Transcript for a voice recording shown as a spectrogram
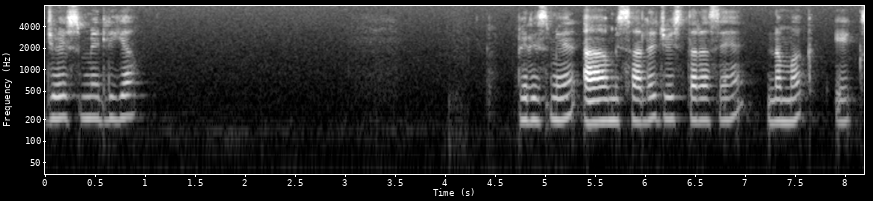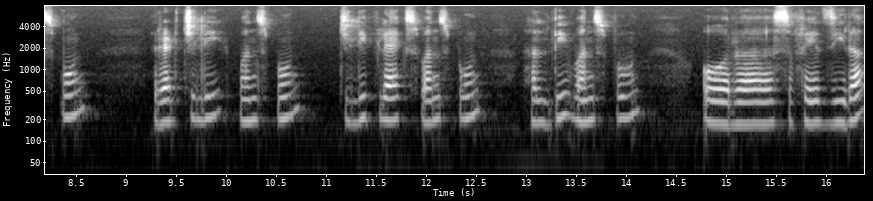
जो इसमें लिया फिर इसमें मिसाले जो इस तरह से हैं, नमक एक spoon, red chili one spoon, chili flakes one spoon, हल्दी वन स्पून और सफ़ेद ज़ीरा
